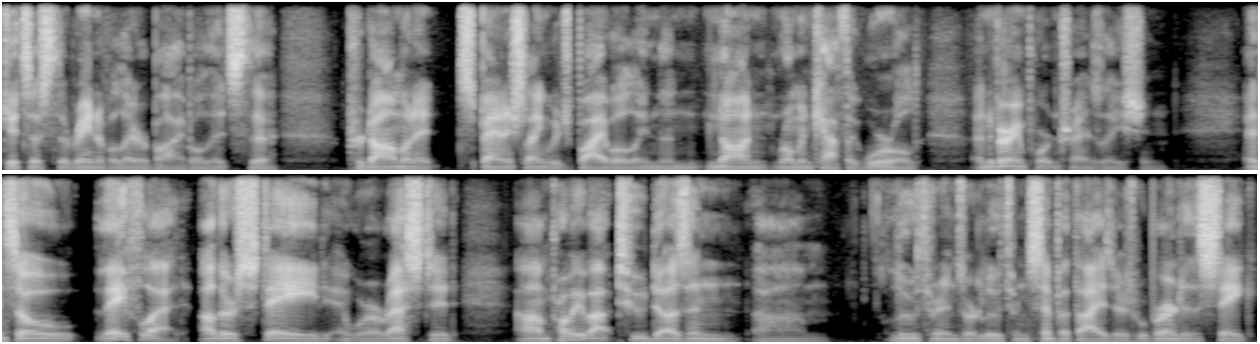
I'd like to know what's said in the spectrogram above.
gets us the Reina Valera Bible. It's the predominant Spanish language Bible in the non Roman Catholic world, and a very important translation. And so they fled. Others stayed and were arrested. Um, probably about two dozen um, Lutherans or Lutheran sympathizers were burned to the stake.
